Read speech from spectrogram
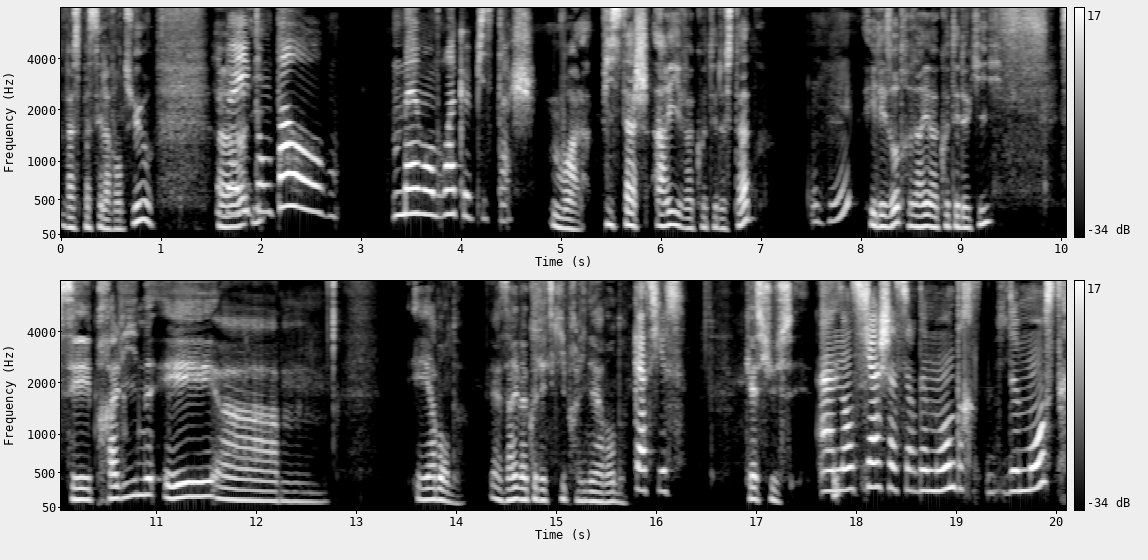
va se passer l'aventure. Euh, ils tombent pas au même endroit que Pistache. Voilà. Pistache arrive à côté de Stan. Mhm. Et les autres, ils arrivent à côté de qui? C'est Praline et, et Amande. Elles arrivent à côté de qui, Praline et Amande? Cassius, Cassius, un ancien chasseur de, mondres- de monstres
